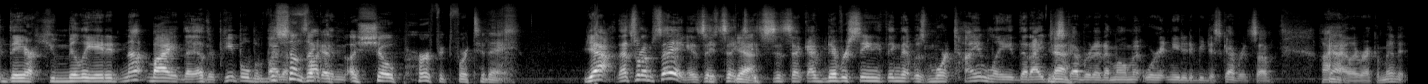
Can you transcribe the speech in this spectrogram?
they are humiliated not by the other people, but by This the sounds like a, a show perfect for today. yeah, that's what I'm saying. It's it's like, Yeah. it's just like I've never seen anything that was more timely that I discovered at a moment where it needed to be discovered. So I Yeah. highly recommend it.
